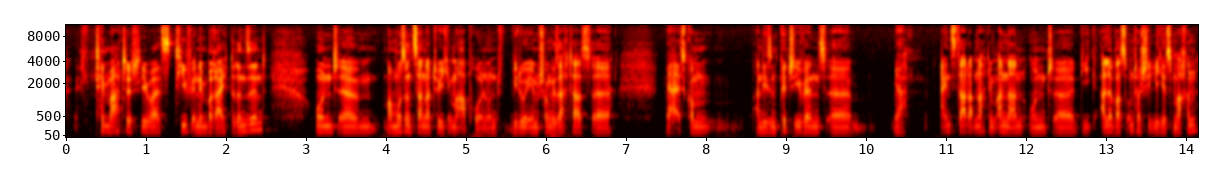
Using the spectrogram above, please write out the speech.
thematisch jeweils tief in dem Bereich drin sind. Und ähm, man muss uns dann natürlich immer abholen. Und wie du eben schon gesagt hast, äh, ja, es kommen an diesen Pitch-Events äh, ja, ein Startup nach dem anderen und äh, die alle was Unterschiedliches machen.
